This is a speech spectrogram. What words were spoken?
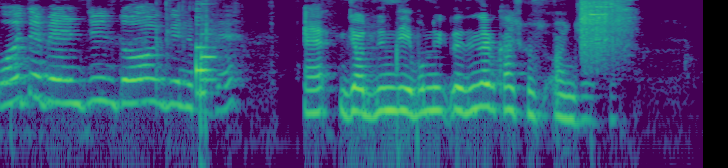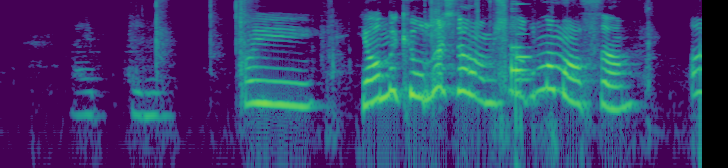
Bu arada benim dün doğum günüm de. E, ya dün değil bunu yüklediğimde birkaç gün önce. Ay, dün. Ay yandaki yoldaş da varmış. Ya bunu da mı alsam? Ay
